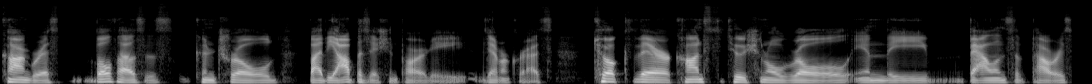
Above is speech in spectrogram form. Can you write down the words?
Congress, both houses controlled by the opposition party, Democrats, took their constitutional role in the balance of powers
